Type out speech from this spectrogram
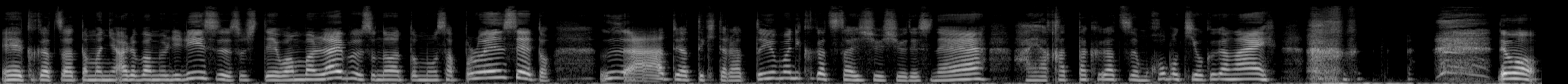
えー9月頭にアルバムリリース、そしてワンマンライブ、その後も札幌遠征と、うわーっとやってきたらあっという間に9月最終週ですね。早かった9月、もうほぼ記憶がない。でも、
